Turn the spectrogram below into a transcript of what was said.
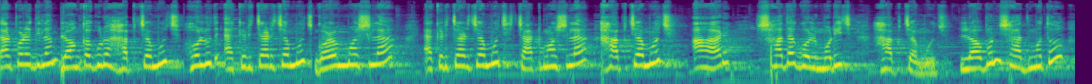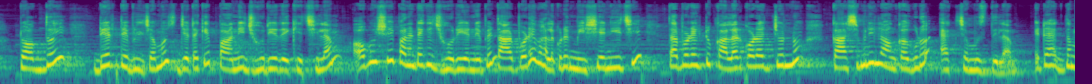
তারপরে দিলাম লঙ্কা গুঁড়ো হাফ চামচ, হলুদ একের চার চামচ, গরম মশলা একের চার চামচ, চাট মশলা হাফ চামচ, আর সাদা গোলমরিচ হাফ চামচ। লবণ স্বাদ মতো টক দই দেড় টেবিল চামচ, যেটাকে পানি ঝরিয়ে রেখেছিলাম। অবশ্যই পানিটাকে ঝরিয়ে নেবেন। তারপরে ভালো করে মিশিয়ে নিয়েছি। তারপরে একটু কালার করার জন্য কাশ্মীরি লঙ্কা গুঁড়ো এক চামচ দিলাম। এটা একদম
